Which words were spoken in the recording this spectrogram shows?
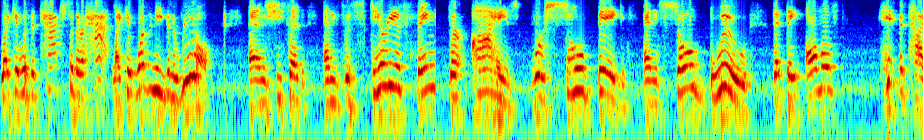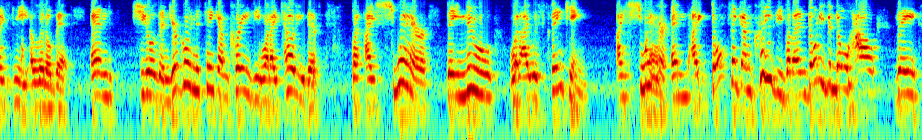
like it was attached to their hat, like it wasn't even real. And she said, and the scariest thing, their eyes were so big and so blue that they almost hypnotized me a little bit. And she goes, and you're going to think I'm crazy when I tell you this, but I swear they knew what I was thinking. I swear. And I don't think I'm crazy, but I don't even know how they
